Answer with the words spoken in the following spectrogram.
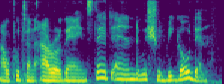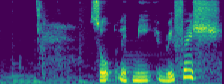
I'll put an arrow there instead and we should be golden. So let me refresh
